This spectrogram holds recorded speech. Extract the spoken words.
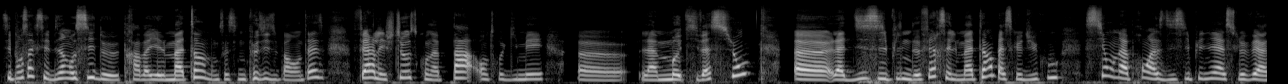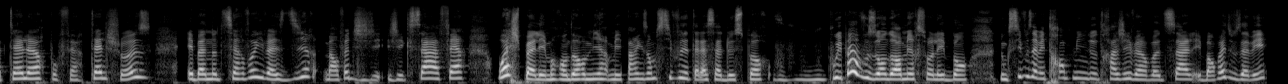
C'est pour ça que c'est bien aussi de travailler le matin, donc ça c'est une petite parenthèse, faire les choses qu'on n'a pas, entre guillemets, euh, la motivation, euh, la discipline de faire, c'est le matin, parce que du coup, si on apprend à se discipliner, à se lever à telle heure pour faire telle chose, et eh ben notre cerveau, il va se dire, mais en fait, j'ai que ça à faire. Ouais, je peux aller me rendormir, mais par exemple, si vous êtes à la salle de sport, vous, vous pouvez pas vous endormir sur les bancs. Donc si vous avez 30 minutes de trajet vers votre salle, et eh ben en fait, vous avez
